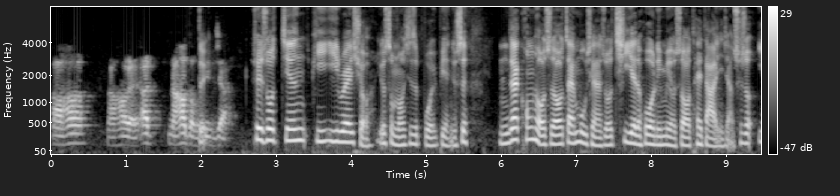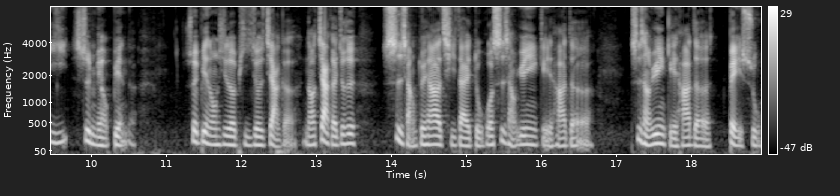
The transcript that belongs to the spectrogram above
啊哈，然后嘞啊，然后怎么定价？所以说，今天 P/E ratio 有什么东西是不会变？就是你在空头的时候，在目前来说，企业的获利没有受到太大影响，所以说一是没有变的。所以变东西的 P 就是价格，然后价格就是市场对它的期待度，或市场愿意给它的市场愿意给它的倍数，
